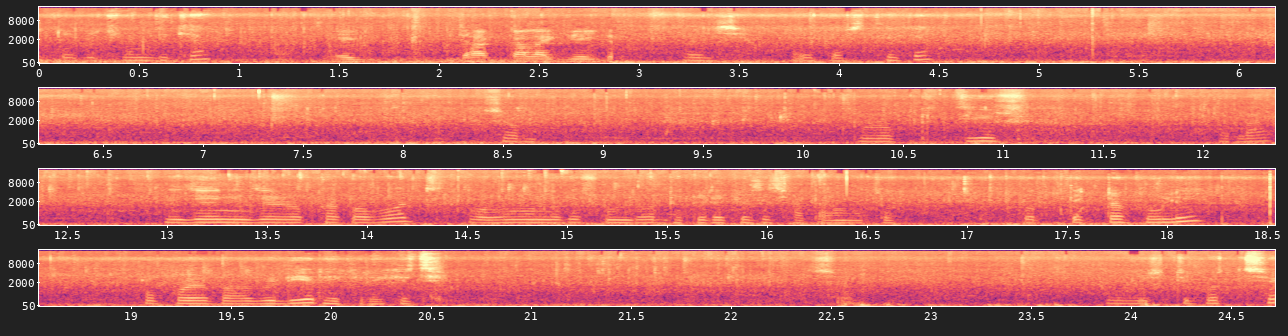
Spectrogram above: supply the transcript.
এটা পিছন দিকে। এই ধাক্কা লাগিয়ে এইটা ওই এই পাশ থেকে। চল প্রকৃতির খেলা। নিজেই নিজের রক্ষা কবচ গর্ভমণ্ডকে সুন্দর ঢেকে রেখেছে ছাতার মতো। প্রত্যেকটা ফুলই উপরের পাবি দিয়ে ঢেকে রেখেছে। চল, বৃষ্টি পড়ছে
